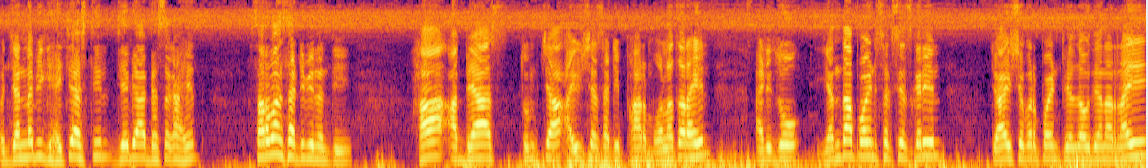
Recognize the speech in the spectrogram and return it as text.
पण ज्यांना बी घ्यायचे असतील जे बी अभ्यासक आहेत सर्वांसाठी विनंती हा अभ्यास तुमच्या आयुष्यासाठी फार मोलाचा राहील आणि जो यंदा पॉईंट सक्सेस करेल तो आयुष्यभर पॉईंट फेल जाऊ देणार नाही.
